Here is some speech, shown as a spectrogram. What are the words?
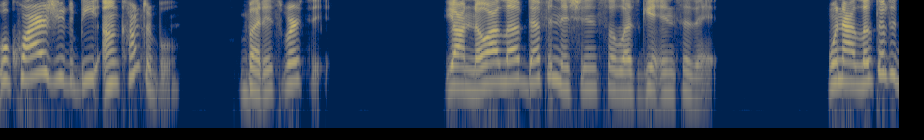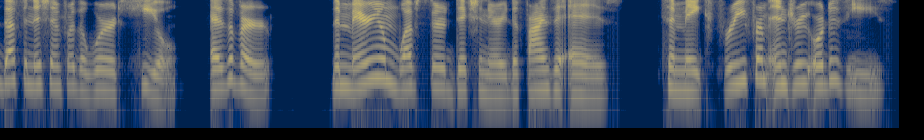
requires you to be uncomfortable, but it's worth it. Y'all know I love definitions, so let's get into that. When I looked up the definition for the word heal as a verb, the Merriam Webster dictionary defines it as to make free from injury or disease,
